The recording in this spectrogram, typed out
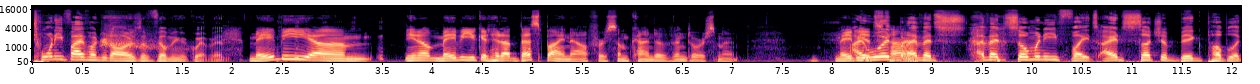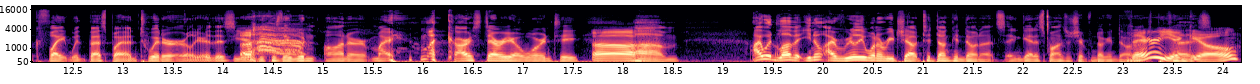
Twenty five hundred dollars of filming equipment. maybe um, you know, maybe you could hit up Best Buy now for some kind of endorsement. Maybe I would, time. but I've had I've had so many fights. I had such a big public fight with Best Buy on Twitter earlier this year because they wouldn't honor my my car stereo warranty. Uh, Um, I would love it. You know, I really want to reach out to Dunkin' Donuts and get a sponsorship from Dunkin' Donuts. there you go.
